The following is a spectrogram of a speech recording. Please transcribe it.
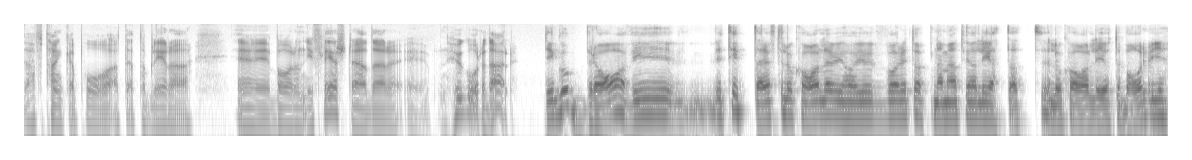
haft tankar på att etablera eh, baren i fler städer. Eh, hur går det där? Det går bra. Vi, vi tittar efter lokaler. Vi har ju varit öppna med att vi har letat lokal i Göteborg.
